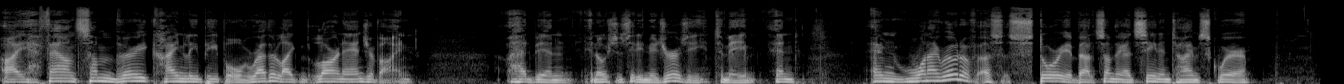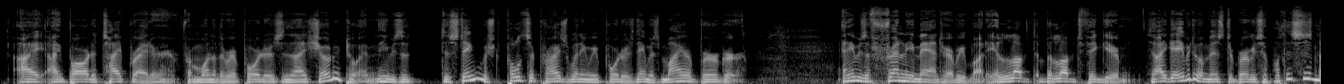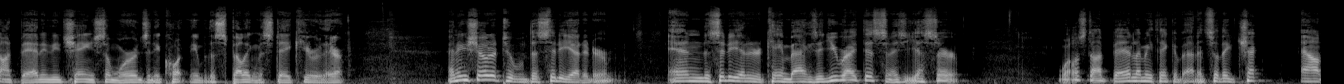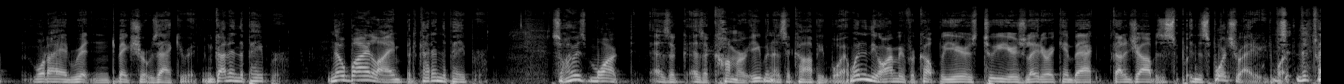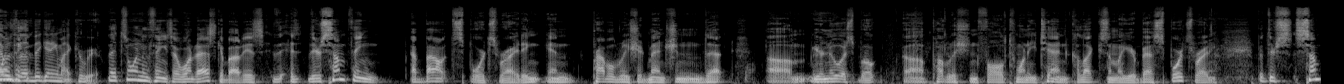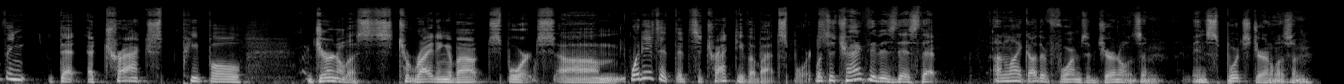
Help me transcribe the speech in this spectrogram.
I found some very kindly people, rather like Lauren Angevine had been in Ocean City, New Jersey, to me. And and when I wrote a, a story about something I'd seen in Times Square, I, I, borrowed a typewriter from one of the reporters and I showed it to him. He was a distinguished Pulitzer Prize winning reporter. His name was Meyer Berger. And he was a friendly man to everybody, a loved, a beloved figure. So I gave it to him. Mr. Berger said, Well, this is not bad. And he changed some words and he caught me with a spelling mistake here or there. And he showed it to the city editor. And the city editor came back and said, You write this? And I said, Yes, sir. Well, it's not bad. Let me think about it. So they checked out what I had written to make sure it was accurate and got in the paper. No byline, but got in the paper. So I was marked as a as a comer, even as a copy boy. I went in the army for a couple of years. Two years later, I came back, got a job as a, in the sports writer. That was thing, the beginning of my career. That's one of the things I wanted to ask about. Is, is there's something about sports writing, and probably should mention that um, your newest book, uh, published in fall 2010, collects some of your best sports writing. But there's something that attracts people, journalists, to writing about sports. Um, what is it that's attractive about sports? What's attractive is this that, unlike other forms of journalism, in sports journalism,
